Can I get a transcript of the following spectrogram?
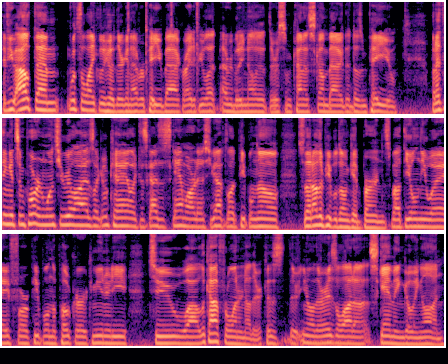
if you out them what's the likelihood they're to ever pay you back right? If you let everybody know that there's some kind of scumbag that doesn't pay you. But i think it's important once you realize like okay like this guy's a scam artist you have to let people know so that other people don't get burned. It's about the only way for people in the poker community to uh, look out for one another because there you know there is a lot of scamming going on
